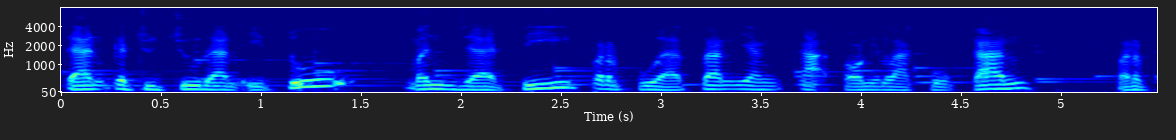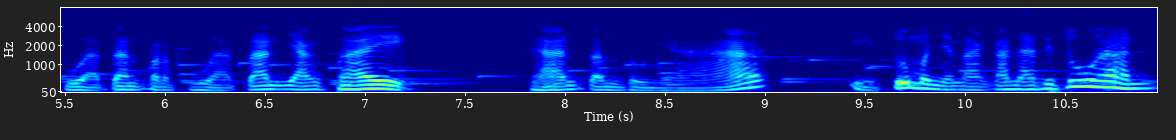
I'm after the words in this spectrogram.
dan kejujuran itu menjadi perbuatan yang Kak Tony lakukan perbuatan-perbuatan yang baik dan tentunya itu menyenangkan hati Tuhan.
